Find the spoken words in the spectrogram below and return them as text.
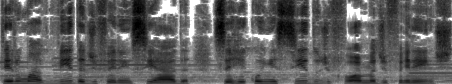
ter uma vida diferenciada, ser reconhecido de forma diferente.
